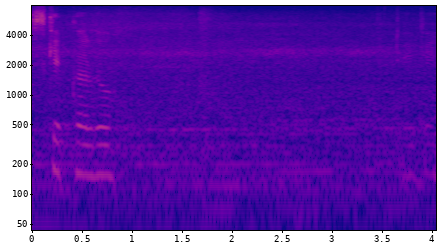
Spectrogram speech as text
स्किप कर दो ठीक है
